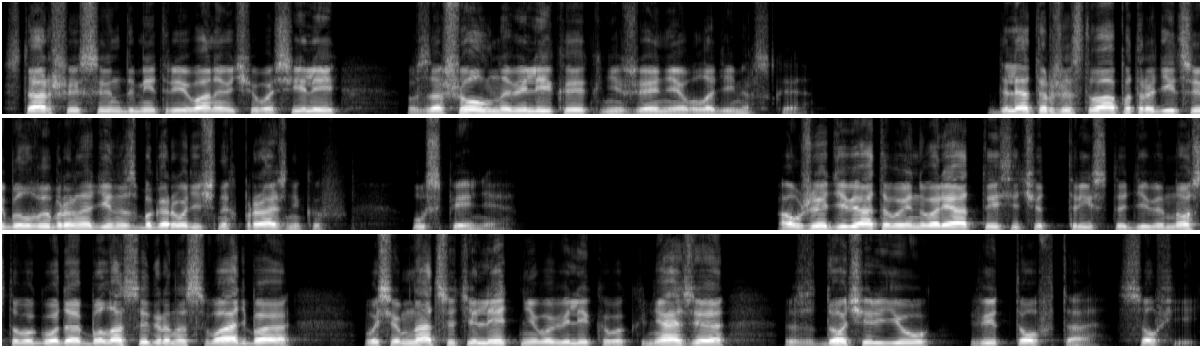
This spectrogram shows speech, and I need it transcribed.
старший сын Дмитрия Ивановича Василий взошел на Великое княжение Владимирское. Для торжества по традиции был выбран один из богородичных праздников – Успения а уже 9 января 1390 года была сыграна свадьба 18-летнего великого князя с дочерью Витовта Софьей.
